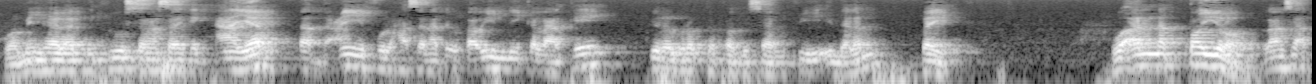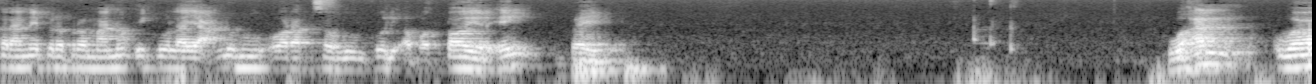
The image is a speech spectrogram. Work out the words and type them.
Wa min halal iku setengah saking ayat tad'iful hasanati utawi nikelake pira-pira kebagusan fi dalam baik. Wa anna tayra lan saterane pira-pira manuk iku layak luhu ora bisa ngungkuli apa tayr ing baik. Wa an wa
